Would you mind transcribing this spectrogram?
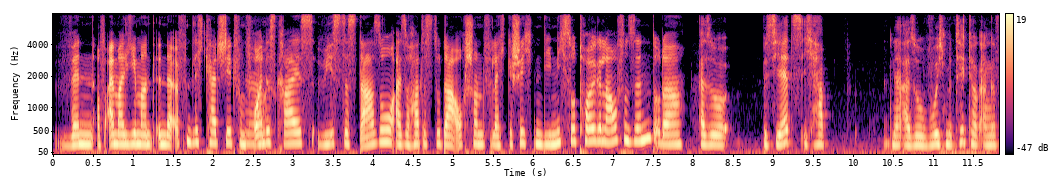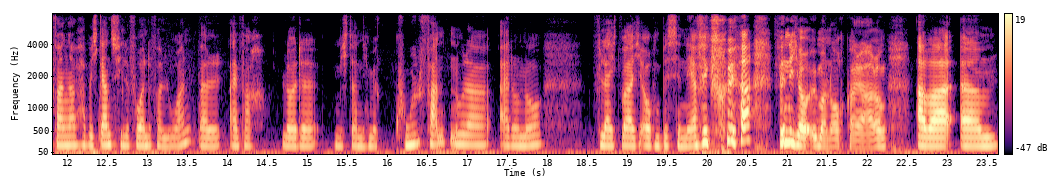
wenn auf einmal jemand in der Öffentlichkeit steht vom Ja. Freundeskreis. Wie ist das da so? Also hattest du da auch schon vielleicht Geschichten, die nicht so toll gelaufen sind oder? Also bis jetzt, ich habe, ne, also wo ich mit TikTok angefangen habe, habe ich ganz viele Freunde verloren, weil einfach Leute mich dann nicht mehr cool fanden oder I don't know. Vielleicht war ich auch ein bisschen nervig früher, finde ich auch immer noch, keine Ahnung. Aber ähm,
